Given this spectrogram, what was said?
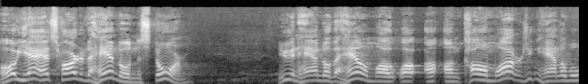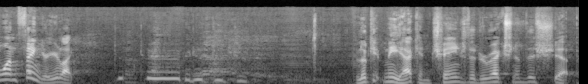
Oh, yeah, it's harder to handle in the storm. You can handle the helm while, while, on calm waters, you can handle it with one finger. You're like, look at me, I can change the direction of this ship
